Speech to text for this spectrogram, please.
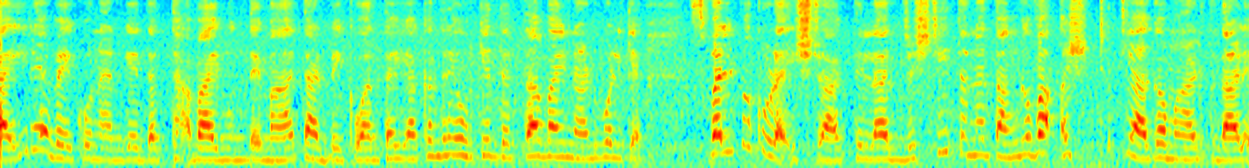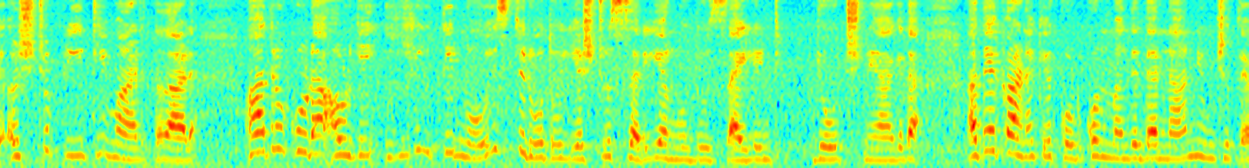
ಧೈರ್ಯ ಬೇಕು ನನಗೆ ದತ್ತಾಬಾಯಿ ಮುಂದೆ ಮಾತಾಡಬೇಕು ಅಂತ. ಯಾಕಂದರೆ ಅವ್ರಿಗೆ ದತ್ತಾಬಾಯಿ ನಡವಳಿಕೆ ಸ್ವಲ್ಪ ಕೂಡ ಇಷ್ಟ ಆಗ್ತಿಲ್ಲ. ದೃಷ್ಟಿ ತನ್ನ ತಂಗವ ಅಷ್ಟು ತ್ಯಾಗ ಮಾಡ್ತಿದ್ದಾಳೆ, ಅಷ್ಟು ಪ್ರೀತಿ ಮಾಡ್ತಿದ್ದಾಳೆ. ಆದರೂ ಕೂಡ ಅವಳಿಗೆ ಈ ರೀತಿ ನೋಯಿಸ್ತಿರೋದು ಎಷ್ಟು ಸರಿ ಅನ್ನೋದು ಸೈಲೆಂಟ್ ಯೋಚನೆ ಆಗಿದೆ. ಅದೇ ಕಾರಣಕ್ಕೆ ಕೊಡ್ಕೊಂಡು ಬಂದಿದ್ದೆ ನಾನು ನಿಮ್ಮ ಜೊತೆ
